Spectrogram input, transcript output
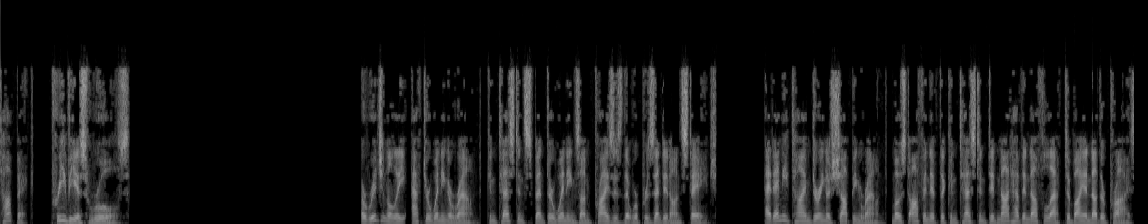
Topic: Previous rules. Originally, after winning a round, contestants spent their winnings on prizes that were presented on stage. At any time during a shopping round, most often if the contestant did not have enough left to buy another prize,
